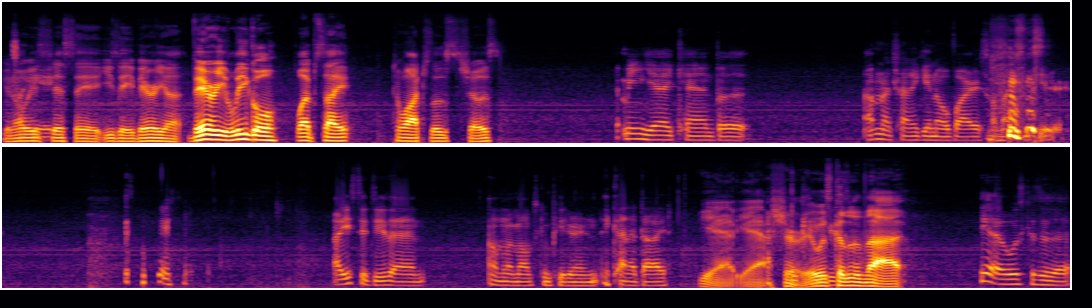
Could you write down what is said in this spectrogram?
You It's can like always a- just say use a very uh, very legal website to watch those shows. I mean, yeah, I can, but I'm not trying to get no virus on my computer. I used to do that on my mom's computer, and it kind of died. Yeah, yeah, sure. Okay, it was because of that. Yeah, it was because of that.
